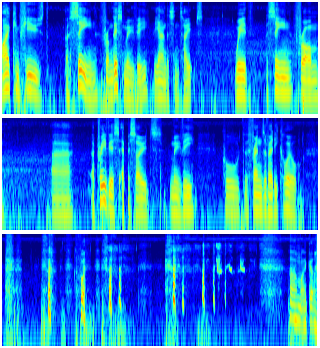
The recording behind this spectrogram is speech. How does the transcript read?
I confused a scene from this movie, the Anderson tapes, with a scene from uh, a previous episode's movie called The Friends of Eddie Coyle. oh my god.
